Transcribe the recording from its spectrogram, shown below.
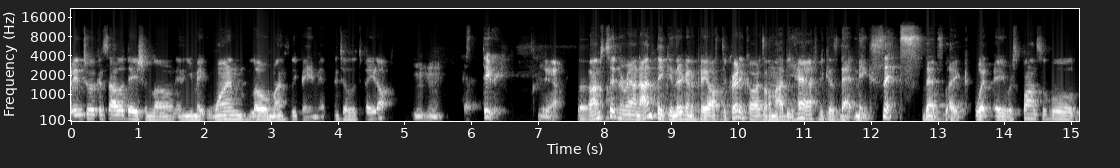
Put into a consolidation loan and you make one low monthly payment until it's paid off. Mm-hmm. That's theory. Yeah. So I'm sitting around, I'm thinking they're going to pay off the credit cards on my behalf because that makes sense. That's like what a responsible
